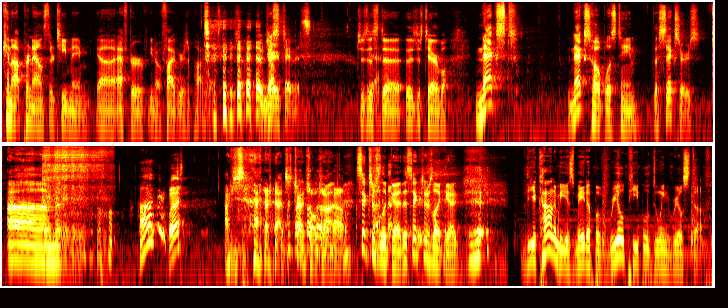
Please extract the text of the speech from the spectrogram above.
cannot pronounce their team name uh, after you know five years of podcasting. So they're Very just, famous. Which is just uh, it was just terrible. Next, the next hopeless team, the Sixers. Um, huh? What? I just I don't know. I just trying to troll John. Sixers look good. The Sixers look good. The economy is made up of real people doing real stuff,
